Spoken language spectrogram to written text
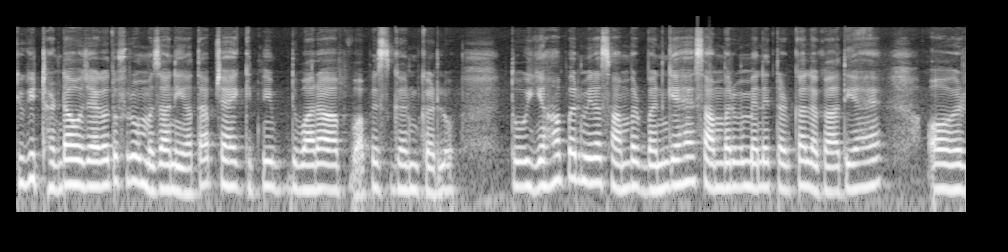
क्योंकि ठंडा हो जाएगा तो फिर वो मज़ा नहीं आता। अब चाहे कितनी दोबारा आप वापस गर्म कर लो। तो यहाँ पर मेरा सांभर बन गया है। सांभर में मैंने तड़का लगा दिया है और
